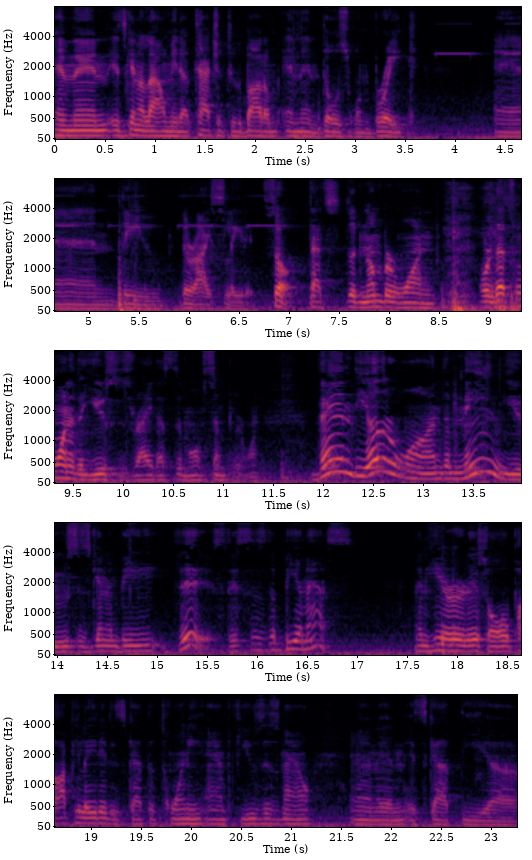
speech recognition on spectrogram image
And then it's gonna allow me to attach it to the bottom and then those won't break and they, they're isolated. So that's the number one, or that's one of the uses, right? That's the most simpler one. Then the other one, the main use is gonna be this. This is the BMS. And here it is all populated. It's got the 20 amp fuses now. And then it's got the, uh,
